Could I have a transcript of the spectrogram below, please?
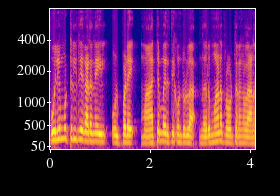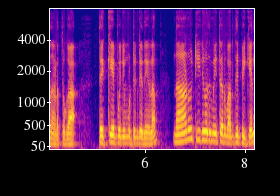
പുലിമുട്ടിലിന്റെ ഘടനയിൽ ഉൾപ്പെടെ മാറ്റം വരുത്തിക്കൊണ്ടുള്ള നിർമ്മാണ പ്രവർത്തനങ്ങളാണ് നടത്തുക. തെക്കേ പുലിമുട്ടിന്റെ നീളം നാനൂറ്റി ഇരുപത് മീറ്റർ വർദ്ധിപ്പിക്കൽ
